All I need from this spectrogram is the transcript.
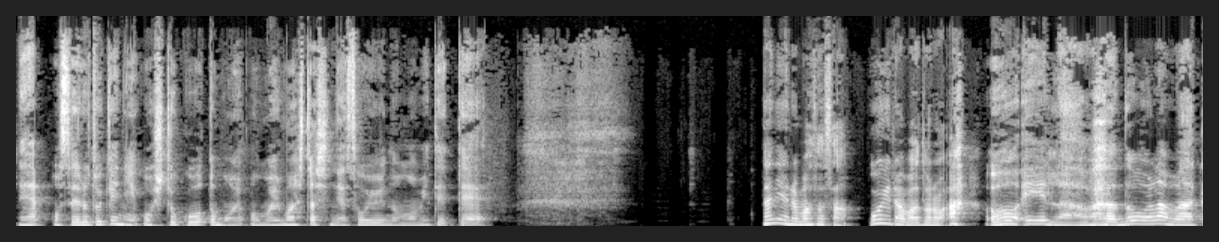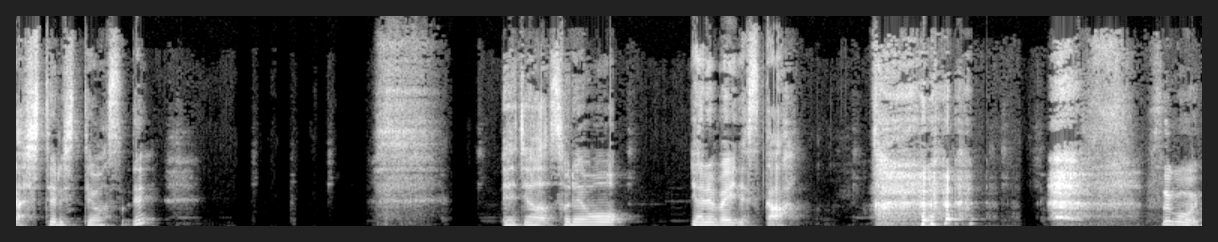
ね、押せるときに押しとこうとも思いましたしね、そういうのも見てて。ダニエルマサさん、オイラはドラマ、あ、オイラはドラマか知ってる知ってます。え？え、じゃあ、それをやればいいですか？すごい。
